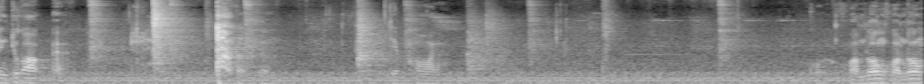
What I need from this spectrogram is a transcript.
ดึงจุกออกเออเจ็บคอแล้ว ความลงความลง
